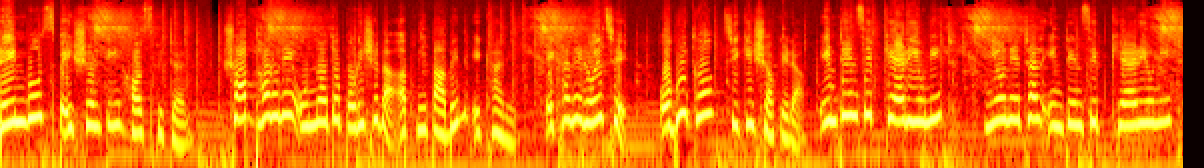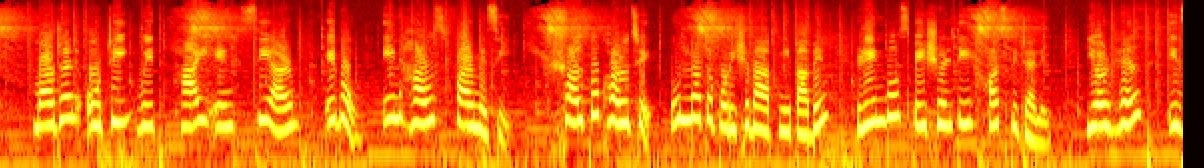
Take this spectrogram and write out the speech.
Rainbow Specialty Hospital সব ধরনের উন্নত পরিষেবা আপনি পাবেন এখানে। এখানে রয়েছে অভিজ্ঞ চিকিৎসকেরা। Intensive care unit neonatal intensive care unit modern OT with high end C arm এবং ইন হাউস ফার্মেসি স্বল্প খরচে উন্নত পরিষেবা আপনি পাবেন রেইনবো স্পেশালটি হসপিটালে your health is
